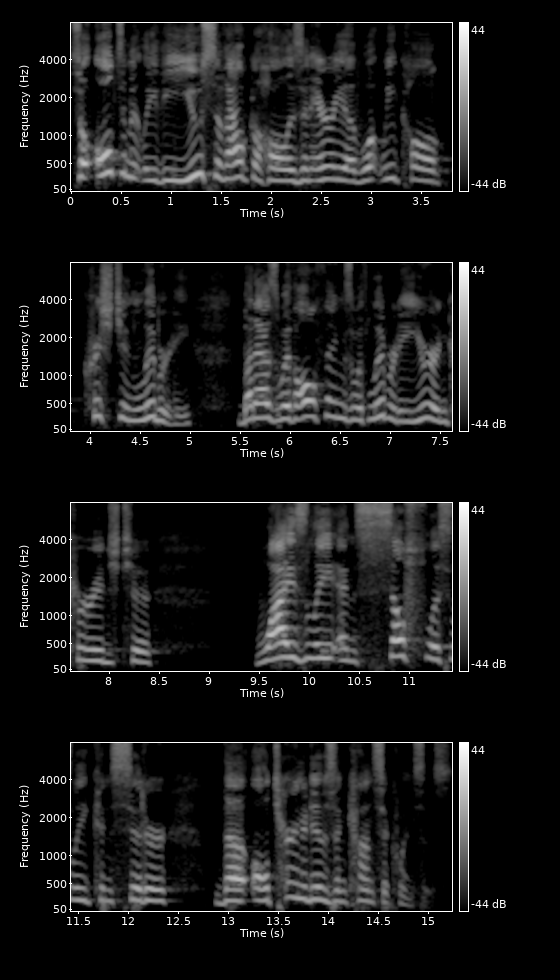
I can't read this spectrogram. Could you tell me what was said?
So ultimately, the use of alcohol is an area of what we call Christian liberty. But as with all things with liberty, you're encouraged to wisely and selflessly consider the alternatives and consequences.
